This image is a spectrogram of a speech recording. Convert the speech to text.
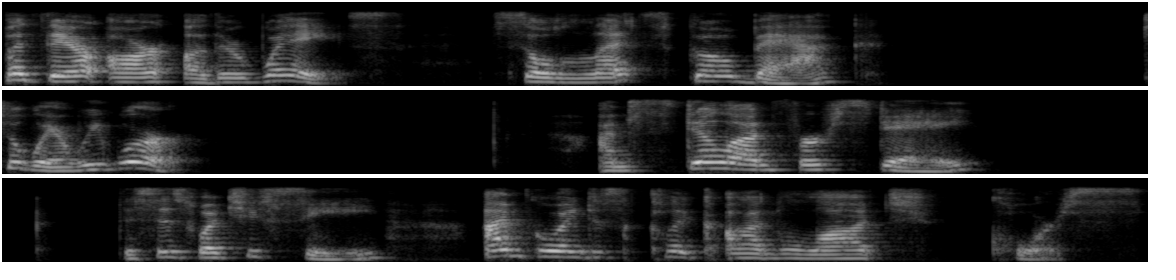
But there are other ways. So let's go back to where we were. I'm still on first day. This is what you see. I'm going to click on launch course.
